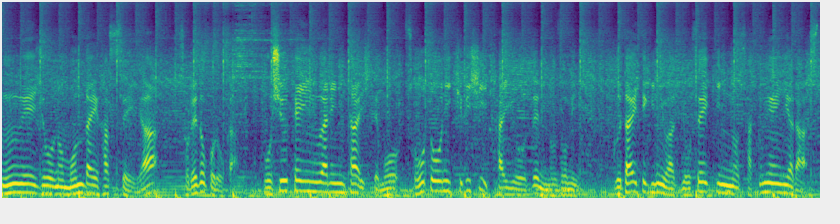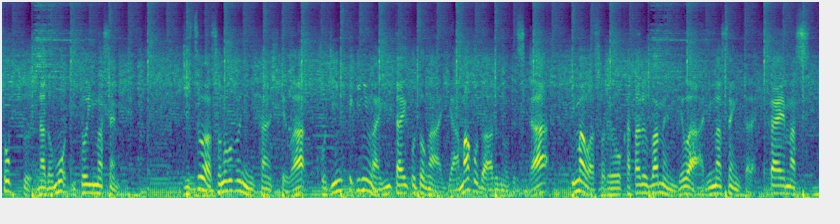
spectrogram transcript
運営上の問題発生やそれどころか募集定員割に対しても相当に厳しい対応で臨み具体的には助成金の削減やらストップなどもいといません。実はその部分に関しては個人的には言いたいことが山ほどあるのですが今はそれを語る場面ではありませんから控えます。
